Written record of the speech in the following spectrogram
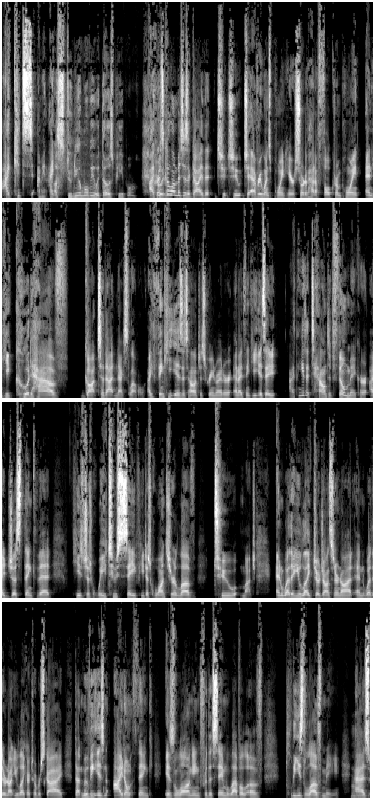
I could. See, I mean, I, a studio movie with those people? I Chris couldn't- Columbus is a guy that, to to to everyone's point here, sort of had a fulcrum point, and he could have got to that next level. I think he is a talented screenwriter, and I think he is a I think he's a talented filmmaker. I just think that he's just way too safe. He just wants your love too much. And whether you like Joe Johnston or not, and whether or not you like October Sky, that movie is I don't think is longing for the same level of please love me mm-hmm. as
